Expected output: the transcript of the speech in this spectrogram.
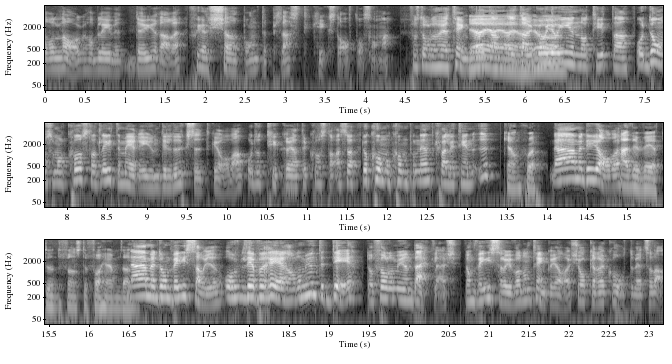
överlag har blivit dyrare, för jag köper inte plast-Kickstartersarna. Förstår du hur jag tänker? Ja, utan ja, ja, utan går jag in och tittar, och de som har kostat lite mer är ju en deluxe-utgåva, och då tycker jag att det kostar, alltså då kommer komponentkvaliteten upp. Kanske. Nej men det gör det. Ja, det vet du inte förrän du får hem den. Nej men de visar ju, och levererar de ju inte det, då får de ju en backlash. De visar ju vad de tänker göra, tjockare kort, du vet sådär.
